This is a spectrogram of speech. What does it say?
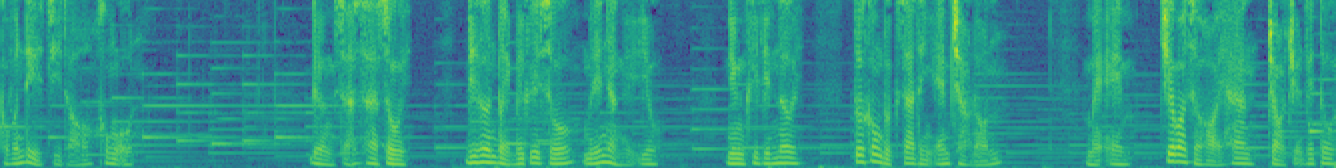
có vấn đề gì đó không ổn. Đường xa xa xôi, đi hơn 70 cây số mới đến nhà người yêu. Nhưng khi đến nơi, tôi không được gia đình em chào đón. Mẹ em chưa bao giờ hỏi han trò chuyện với tôi.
